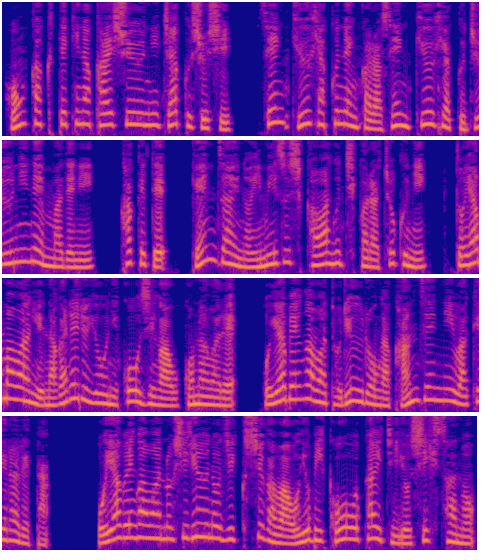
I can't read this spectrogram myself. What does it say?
本格的な改修に着手し、1900年から1912年までにかけて現在の射水市川口から直に富山湾へ流れるように工事が行われ、親部川と流路が完全に分けられた。親部川の支流の軸子川及び高尾海地吉久の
